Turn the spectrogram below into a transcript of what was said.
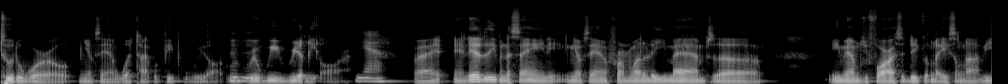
to the world. You know, what I'm saying what type of people we are, we, Mhm. we really are, Yeah. right? And there's even a saying, you know, what I'm saying from one of the imams, uh, Imam Jafar Sadiq alayhi salam. He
